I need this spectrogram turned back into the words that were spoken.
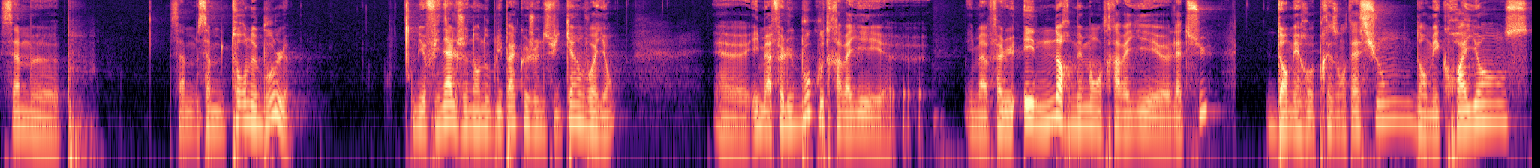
ça me ça me, ça me tourne boule. Mais au final, je n'en oublie pas que je ne suis qu'un voyant. Euh, il m'a fallu beaucoup travailler, euh, il m'a fallu énormément travailler euh, là-dessus dans mes représentations, dans mes croyances,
